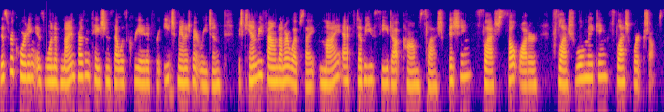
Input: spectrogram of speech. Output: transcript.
This recording is one of nine presentations that was created for each management region, which can be found on our website, myfwc.com slash fishing slash saltwater slash rulemaking slash workshops.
